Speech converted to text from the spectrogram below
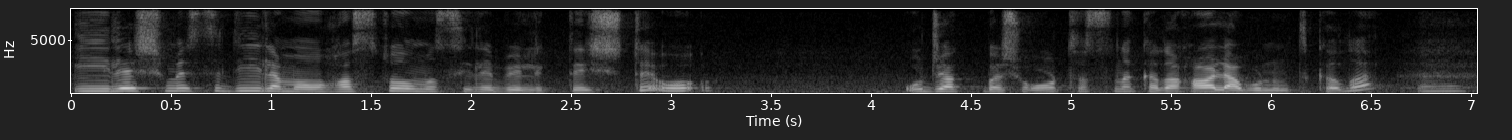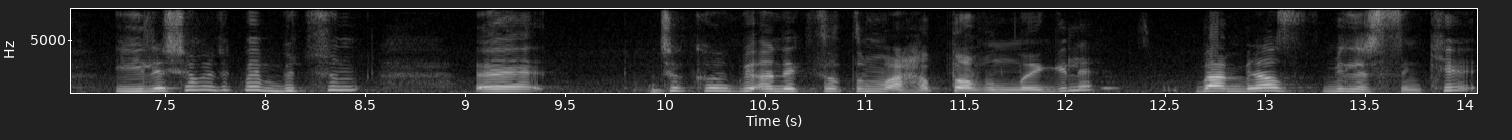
iyileşmesi değil ama o hasta olmasıyla birlikte işte o Ocak başı ortasına kadar hala burnum tıkalı. İyileşemedik ve bütün e, çok komik bir anekdotum var hatta bununla ilgili. Ben biraz bilirsin ki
